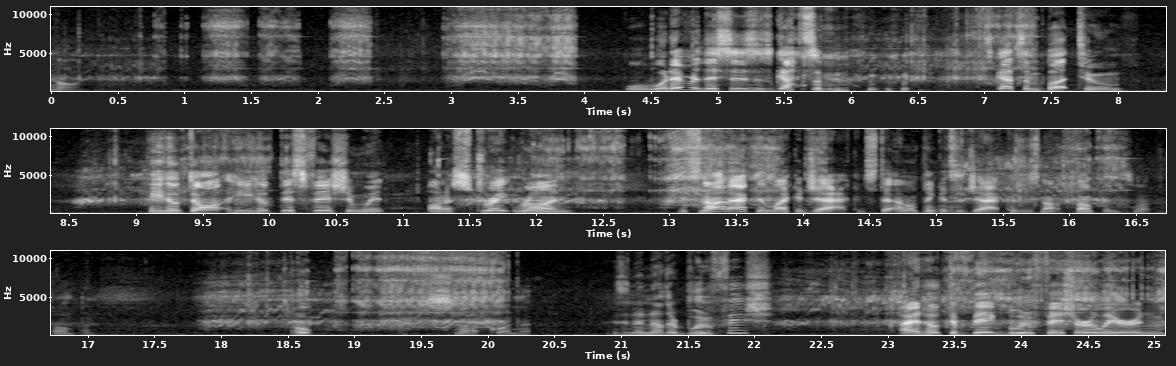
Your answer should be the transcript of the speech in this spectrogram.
on. Well, whatever this is, has got some. it's got some butt to him. He hooked off, He hooked this fish and went on a straight run it's not acting like a jack. It's, I don't think it's a jack because it's not thumping. It's not thumping. Oh. Snook, wasn't it? Is it another bluefish? I had hooked a big bluefish earlier and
